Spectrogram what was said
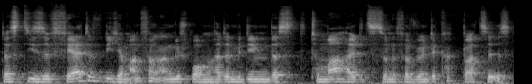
dass diese Fährte, die ich am Anfang angesprochen hatte, mit dem, dass Thomas halt jetzt so eine verwöhnte Kackbratze ist,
